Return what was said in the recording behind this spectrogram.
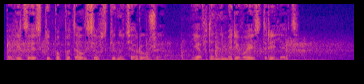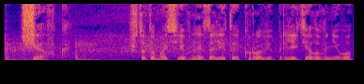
Полицейский попытался вскинуть оружие, явно намереваясь стрелять. Чавк! Что-то массивное, залитое кровью, прилетело в него,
